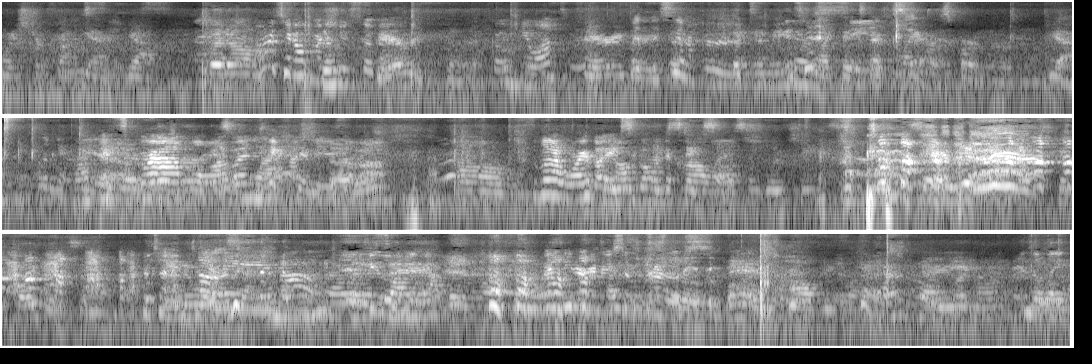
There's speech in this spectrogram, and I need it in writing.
moisture content. Yeah. But um, gonna take off my they're shoes so bad. very good. If you want to. Very, But very good. gonna. But to me, they're like a safe, Tex-Mex burger. Yeah. It's gravel. I wouldn't take my shoes off. Um, So then I worry about y'all basically going to steak college. sauce and blue cheese. So, yeah, it's good flavors in it. You know what I'm saying? But if I have it like, uh, My feet are gonna be so gross. then I'll be like, okay, you know. In the lake.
